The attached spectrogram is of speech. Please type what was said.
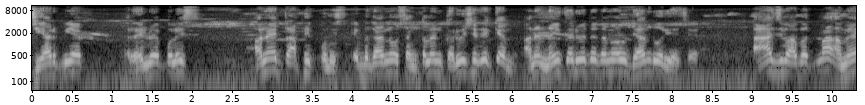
જીઆરપીએફ, રેલવે પોલીસ અને ટ્રાફિક પોલીસ એ બધાનું સંકલન કર્યું છે કે કેમ? અને નહીં કર્યું તો તમે ધ્યાન દોરીએ છે. આ જ બાબતમાં અમે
